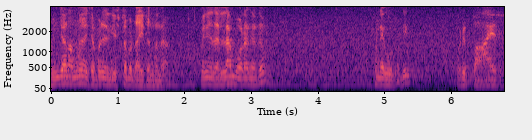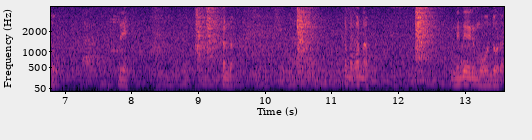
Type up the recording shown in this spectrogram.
മീൻചാർ അന്ന് കഴിച്ചപ്പോഴും എനിക്ക് ഇഷ്ടപ്പെട്ട ഐറ്റം തന്നെയാണ്. പിന്നെ ഇതെല്ലാം പോരാഞ്ഞിട്ട് പിന്നെ കൂട്ടത്തിൽ ഒരു പായസവും. ദേ കണ്ടോ? കണ്ടോ കണ്ടോ? ഇതിന്റെ ഒരു മോന്തൂടെ.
